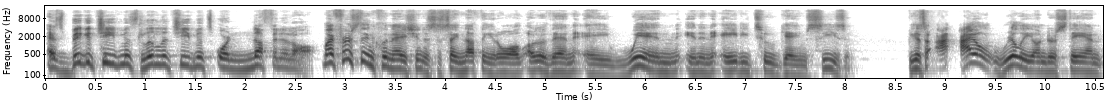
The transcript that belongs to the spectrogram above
as big achievements, little achievements, or nothing at all? My first inclination is to say nothing at all other than a win in an 82 game season. Because I, I don't really understand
